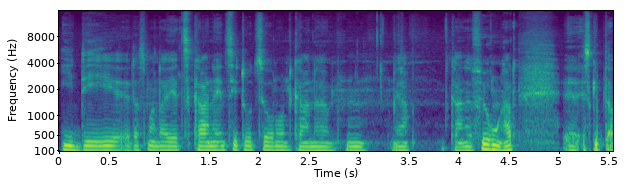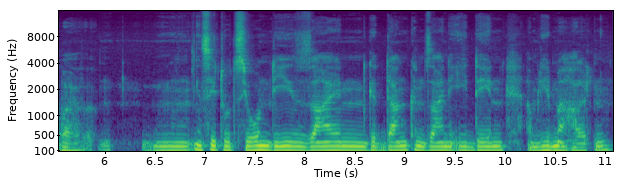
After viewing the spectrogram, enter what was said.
Idee, dass man da jetzt keine Institution und keine, hm, ja, keine Führung hat. Äh, es gibt aber hm, Institutionen, die seinen Gedanken, seine Ideen am Leben erhalten,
